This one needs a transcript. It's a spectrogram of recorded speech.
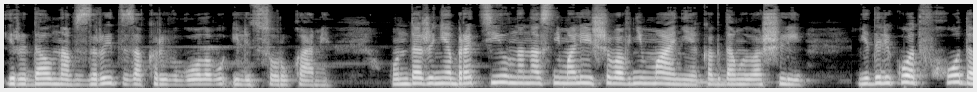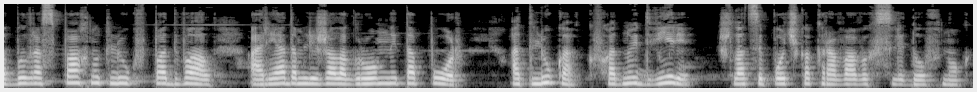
и рыдал на взрыд, закрыв голову и лицо руками. Он даже не обратил на нас ни малейшего внимания, когда мы вошли. Недалеко от входа был распахнут люк в подвал, а рядом лежал огромный топор. От люка к входной двери шла цепочка кровавых следов ног.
